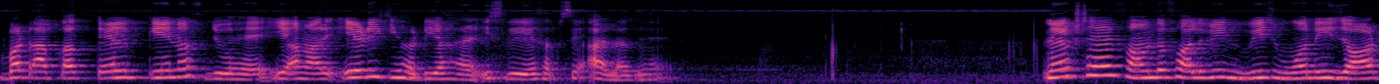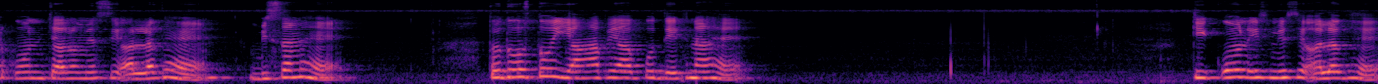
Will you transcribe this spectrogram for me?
बट आपका कैलकेनस जो है, ये हमारे एड़ी की हड्डियाँ है, इसलिए सबसे अलग है। नेक्स्ट है from the following which one is odd कौन चारों में से अलग है? विषम है। तो दोस्तों, यहाँ पे आपको देखना है कि कौन इसमें से अलग है।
